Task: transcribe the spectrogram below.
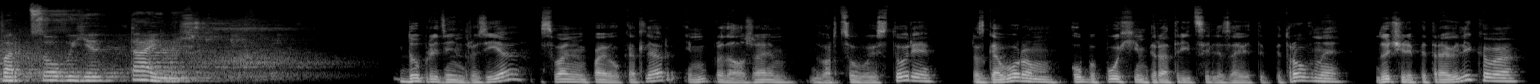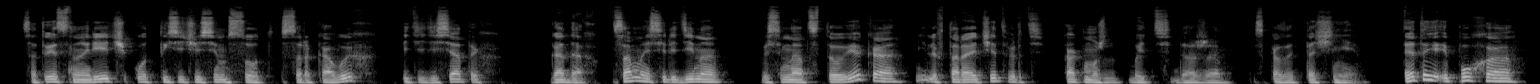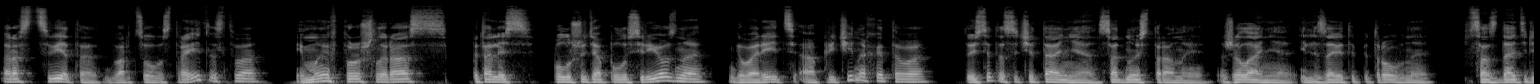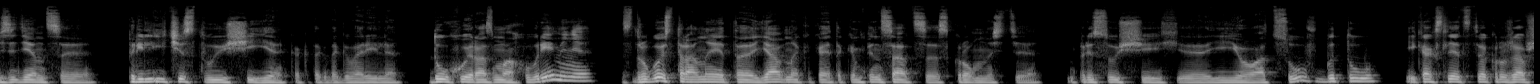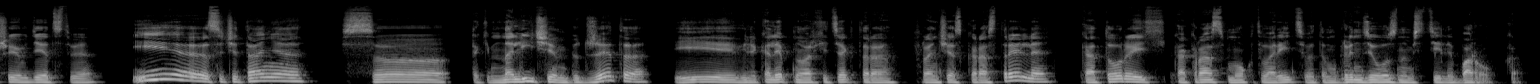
Дворцовые тайны. Добрый день, друзья! С вами Павел Котляр, и мы продолжаем дворцовые истории разговором об эпохе императрицы Елизаветы Петровны, дочери Петра Великого. Соответственно, речь о 1740-х, 50-х годах. Самая середина XVIII века или вторая четверть, как может быть даже сказать точнее. Это эпоха расцвета дворцового строительства, и мы в прошлый раз пытались полушутя полусерьезно говорить о причинах этого. То есть это сочетание, с одной стороны, желания Елизаветы Петровны создать резиденции, приличествующие, как тогда говорили, духу и размаху времени. С другой стороны, это явно какая-то компенсация скромности, присущей э, ее отцу в быту и, как следствие, окружавшей ее в детстве. И сочетание с таким наличием бюджета и великолепного архитектора Франческо Растрелли, который как раз мог творить в этом грандиозном стиле барокко.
